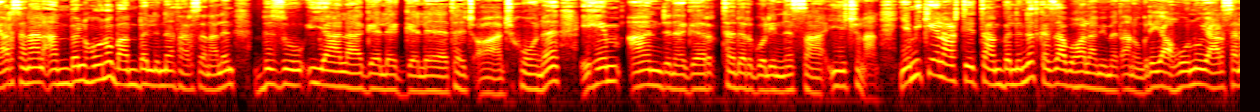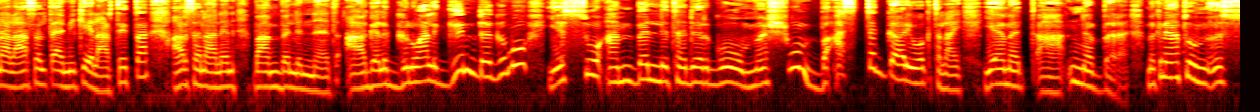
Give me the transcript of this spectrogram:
የአርሰናል አምበል ሆኖ በአምበልነት አርሰናልን ብዙ ያላገለገለ ተጫዋች ሆነ። ይሄም አንድ ነገር ተደርጎ ሊነሳ ይችላል። የሚካኤል አርቴታ አምበልነት ከዛ በኋላ የሚመጣ ነው። እንግዲህ የአሁኑ የአርሰናል አሰልጣኝ ሚካኤል አርቴታ አርሰናልን በአምበልነት አገልግሏል። ግን ደግሞ የእሱ አምበል ተደርጎ መሾም በአስቸጋሪ ወቅት ላይ የመጣ ነበረ። ምክንያቱም እሱ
